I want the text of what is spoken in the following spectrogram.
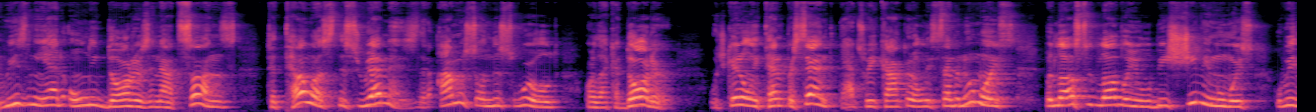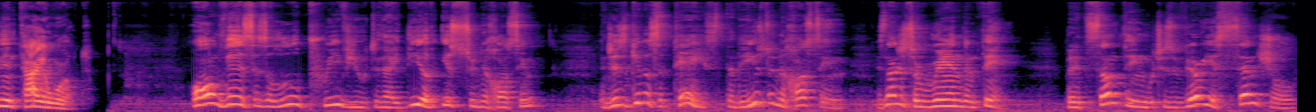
reason he had only daughters and not sons to tell us this remez that Amos in this world are like a daughter, which get only 10%, that's why he conquered only seven umois, but last level you will be Shivi umois, will be the entire world. All this is a little preview to the idea of Isur Nechosim, and just give us a taste that the Isur Nechosim is not just a random thing, but it's something which is very essential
